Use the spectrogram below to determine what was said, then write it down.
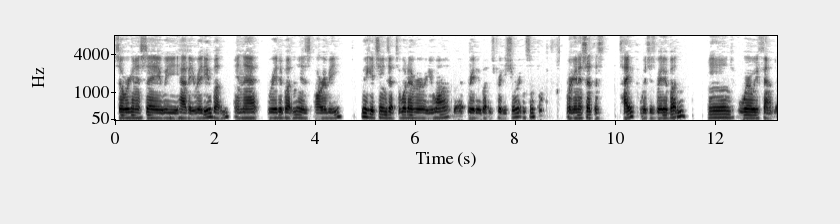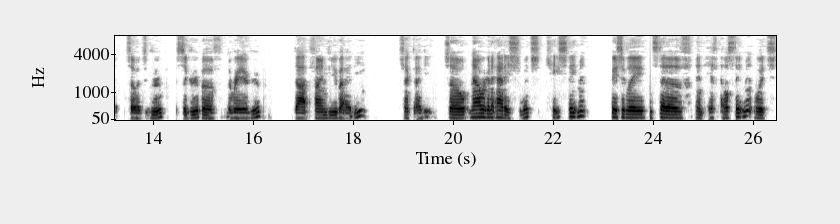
So we're going to say we have a radio button, and that radio button is RB. We could change that to whatever you want, but radio button's pretty short and simple. We're going to set this type, which is radio button, and where we found it. So it's group. It's the group of the radio group dot find view by ID, checked ID. So now we're going to add a switch case statement. Basically, instead of an if else statement, which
